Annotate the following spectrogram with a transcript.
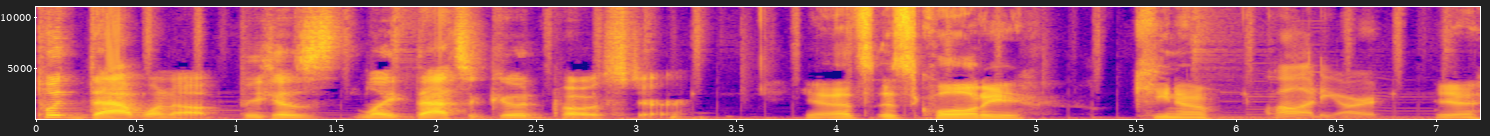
Put that one up because like that's a good poster. Yeah, that's it's quality Kino. Quality art. Yeah.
